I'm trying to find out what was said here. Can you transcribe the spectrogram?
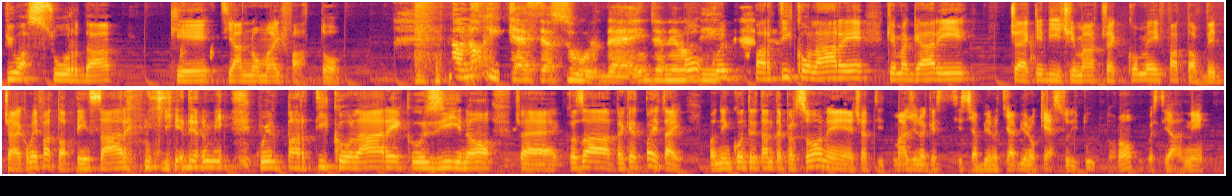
più assurda che ti hanno mai fatto? No, non richieste assurde, intendevo o dire. quel particolare che magari cioè, che dici, ma cioè, come, hai fatto a, cioè, come hai fatto a pensare di chiedermi quel particolare così, no? Cioè, cosa. Perché poi, sai, quando incontri tante persone, cioè, ti immagino che ti, abbiano, ti abbiano chiesto di tutto, no? In questi anni.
